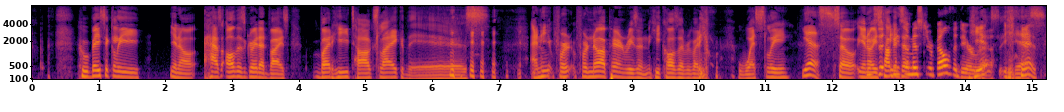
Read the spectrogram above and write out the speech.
who basically you know has all this great advice, but he talks like this, and he for for no apparent reason he calls everybody Wesley. Yes. So you know he's, a, talking he's to a Mr. Belvedere. Yes, rep. is. He Yes.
